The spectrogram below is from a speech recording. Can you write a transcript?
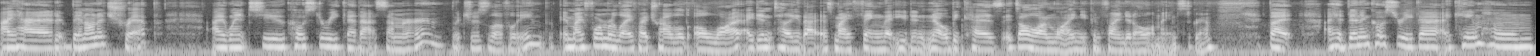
I had been on a trip. I went to Costa Rica that summer, which was lovely. In my former life, I traveled a lot. I didn't tell you that as my thing that you didn't know because it's all online. You can find it all on my Instagram. But I had been in Costa Rica. I came home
